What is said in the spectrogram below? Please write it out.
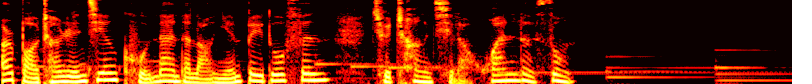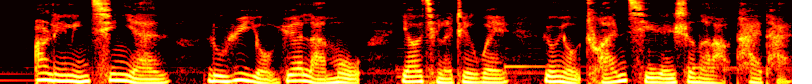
而饱尝人间苦难的老年贝多芬却唱起了《欢乐颂》。二零零七年，《鲁豫有约》栏目邀请了这位拥有传奇人生的老太太，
